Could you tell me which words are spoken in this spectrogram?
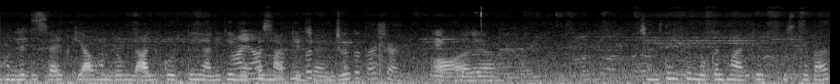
हमने डिसाइड किया हम लोग लाल कुर्ती यानी कि लोकल हाँ, मार्केट जाएँगे। तो और चलते हैं फिर लोकल मार्केट उसके बाद।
